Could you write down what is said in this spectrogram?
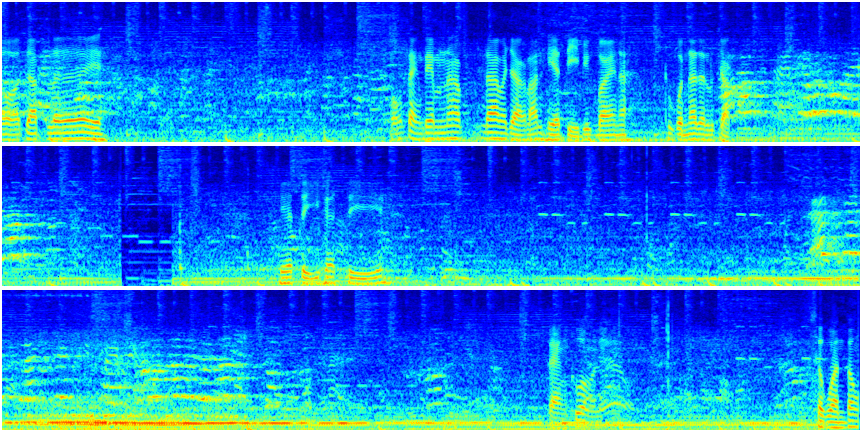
รอจัดเลย ของแต่งเต็มนะครับ ได้มาจากร้านเฮียตีบิ๊กไบนะ ทุกคนน่าจะรู้จักเฮียตีเฮียตีแต่งทั่วมาแล้ว สักวันต้อง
